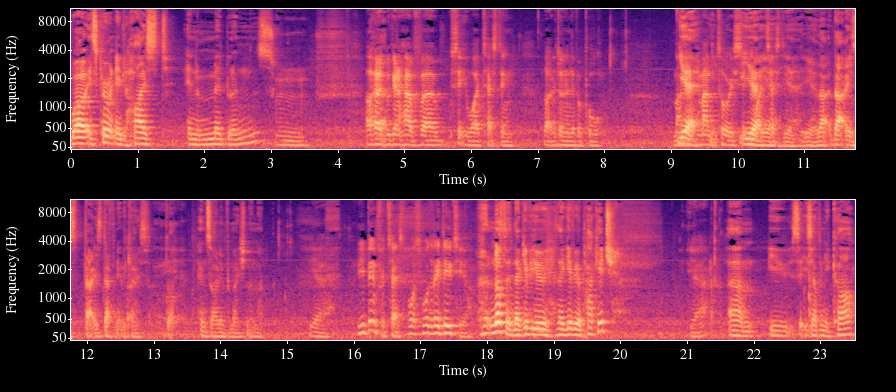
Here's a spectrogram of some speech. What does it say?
Well, it's currently the highest in the Midlands. I heard we're going to have uh, citywide testing like they've done in Liverpool. Mand- Yeah. Mandatory citywide Yeah, yeah, testing. yeah, yeah. That that is that is definitely the case. Got inside information on that. Yeah. Have you been for a test? What's, what do they do to you? Nothing. They give you they give you a package. Yeah. Um, you sit yourself in your car.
